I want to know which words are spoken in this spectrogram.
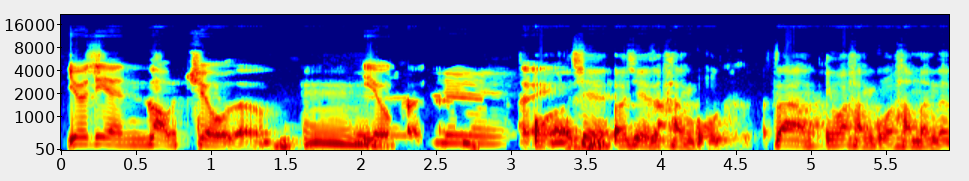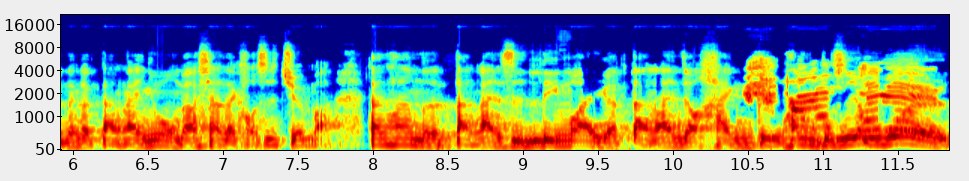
有点老旧了，嗯。也有可能，嗯，对，而且而且在韩国这样，因为韩国他们的那个档案，因为我们要下载考试卷嘛，但是他们的档案是另外一个档案叫 Hangul，他们不是用 Word，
